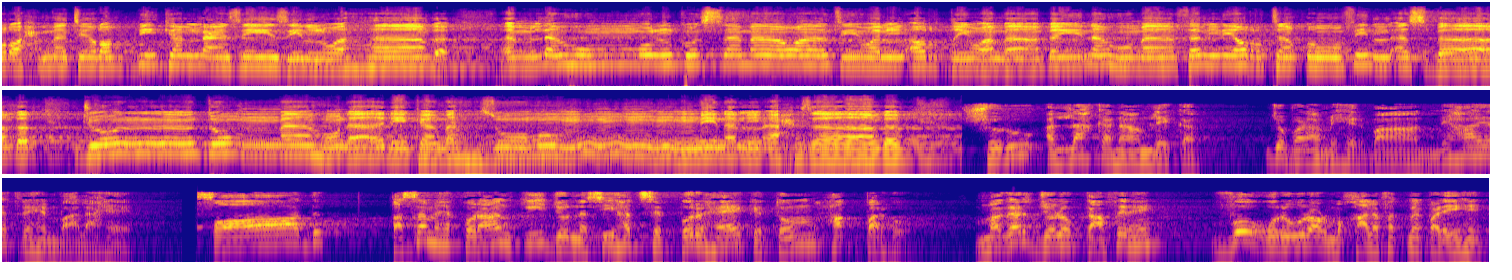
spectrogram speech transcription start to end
رحمة ربك العزيز الوهاب أم لهم ملك السماوات والأرض وما بينهما فليرتقوا في الأسباب جند ما هنالك مهزوم من الأحزاب شروع اللہ کا نام لے کر جو بڑا مہربان، نہایت رحم والا ہے، صاد قسم ہے قرآن کی جو نصیحت سے پر ہے کہ تم حق پر ہو۔ مگر جو لوگ کافر ہیں، وہ غرور اور مخالفت میں پڑے ہیں۔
